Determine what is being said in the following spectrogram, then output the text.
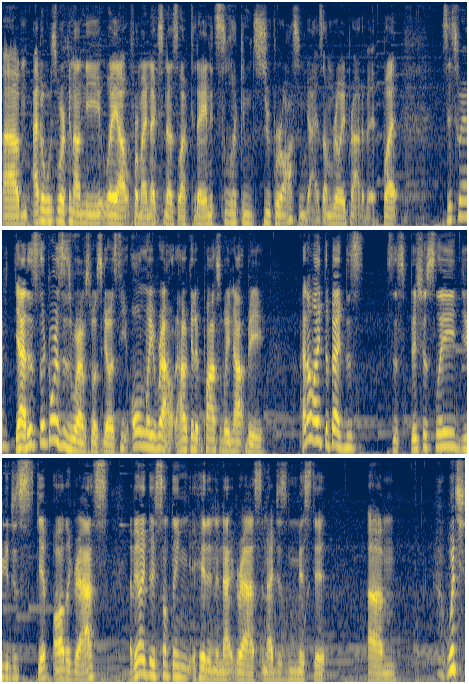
Um, I was working on the layout for my next Nuzlocke today, and it's looking super awesome, guys. I'm really proud of it. But is this where? I'm... Yeah, this of course is where I'm supposed to go. It's the only route. How could it possibly not be? I don't like the fact this suspiciously you could just skip all the grass. I feel like there's something hidden in that grass, and I just missed it. Um, which,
